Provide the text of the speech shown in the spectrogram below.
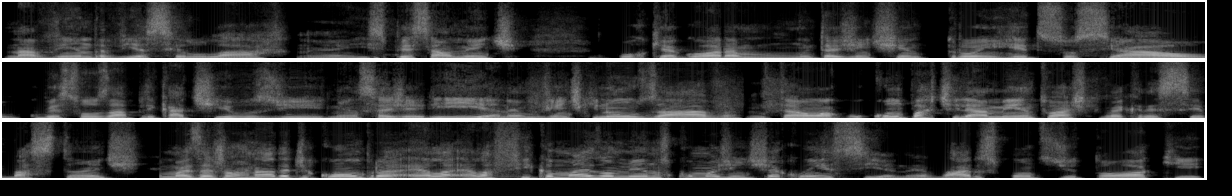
na venda via celular, né? especialmente porque agora muita gente entrou em rede social, começou a usar aplicativos de mensageria, né? gente que não usava. Então, o compartilhamento acho que vai crescer bastante. Mas a jornada de compra, ela, ela fica mais ou menos como a gente já conhecia, né? Vários pontos de toque,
